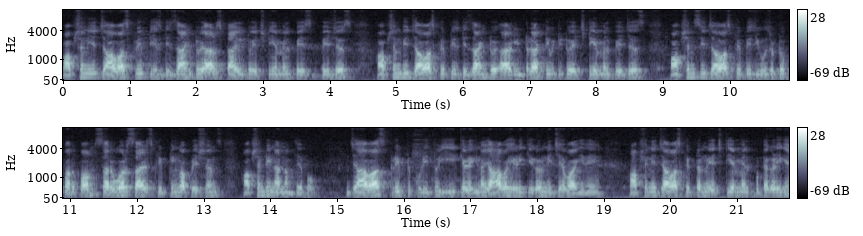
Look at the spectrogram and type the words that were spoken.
Option A JavaScript is designed to add style to HTML pages. Option B JavaScript is designed to add interactivity to HTML pages. Option C JavaScript is used to perform server side scripting operations. Option D none of the above. JavaScript ಕುರಿತು ಈ ಕೆಳಗಿನ ಯಾವ ಹೇಳಿಕೆಗಳು ನಿಜವಾಗಿವೆ ಆಪ್ಷನ್ ಎ ಜಾವಾಸ್ಕ್ರಿಪ್ಟನ್ನು ಎಚ್ ಟಿ ಎಂ ಎಲ್ ಪುಟಗಳಿಗೆ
